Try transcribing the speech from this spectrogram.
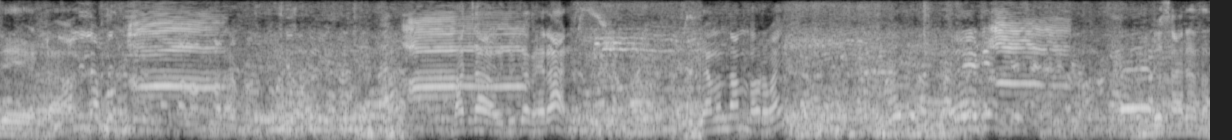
যে বাচ্চা ওই দুইটা ভেড়ার? কেমন দাম বড় ভাই? চার হাজার।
